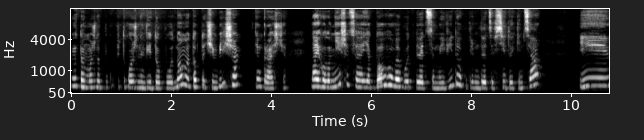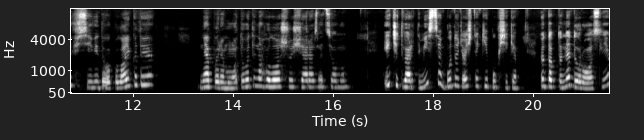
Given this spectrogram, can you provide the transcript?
Ну, там можна під кожним відео по одному, тобто, чим більше, тим краще. Найголовніше це, як довго ви будете дивитися мої відео, потрібно дивитися всі до кінця. І всі відео полайкати, не перемотувати, наголошую ще раз на цьому. І четверте місце будуть ось такі пупсики. Ну, тобто, не дорослі.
